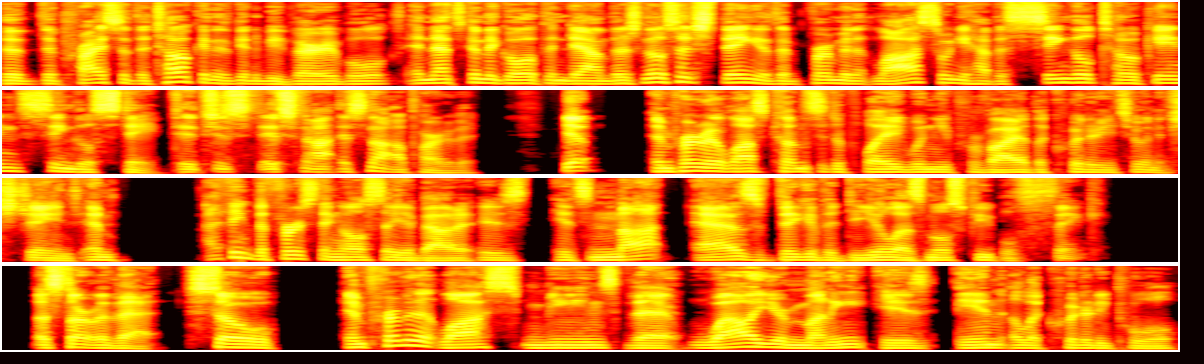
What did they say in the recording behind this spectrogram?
The the price of the token is going to be variable, and that's going to go up and down. There's no such thing as a permanent loss when you have a single token, single state. It's just it's not it's not a part of it. Yep. And permanent loss comes into play when you provide liquidity to an exchange. And I think the first thing I'll say about it is it's not as big of a deal as most people think. Let's start with that. So, impermanent loss means that while your money is in a liquidity pool,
